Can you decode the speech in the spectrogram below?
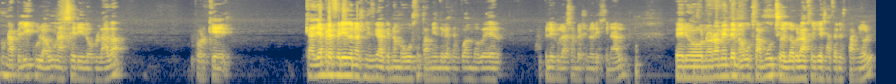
una película o una serie doblada. Porque que haya preferido no significa que no me guste también de vez en cuando ver películas en versión original. Pero normalmente me gusta mucho el doblaje que se hace en español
